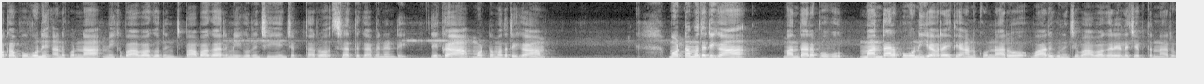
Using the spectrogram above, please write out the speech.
ఒక పువ్వుని అనుకున్న మీకు బాబా గురించి బాబా గారు మీ గురించి ఏం చెప్తారో శ్రద్ధగా వినండి. ఇక మొట్టమొదటిగా మొట్టమొదటిగా మందార పువ్వు. మందార పువ్వుని ఎవరైతే అనుకున్నారో వారి గురించి బాబాగారు ఎలా చెప్తున్నారు?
